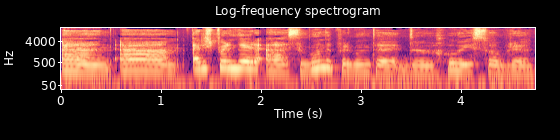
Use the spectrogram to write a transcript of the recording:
A responder à segunda pergunta de Rui sobre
